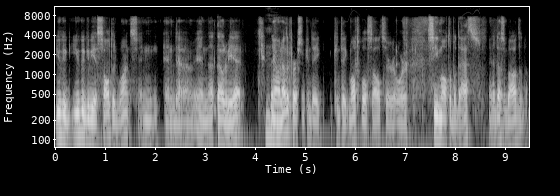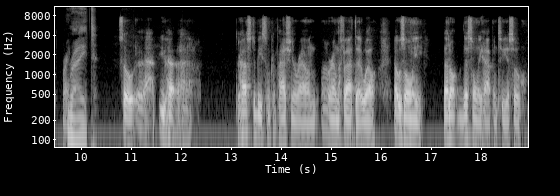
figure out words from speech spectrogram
you could you could be assaulted once, and and uh, and that, that would be it. Mm-hmm. Now, another person can take can take multiple assaults or or see multiple deaths, and it doesn't bother them. Right. Right. So uh, you have uh, there has to be some compassion around around the fact that well that was only that this only happened to you so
